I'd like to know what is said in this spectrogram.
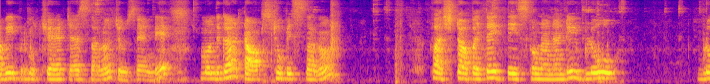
అవి ఇప్పుడు మీకు షేర్ చేస్తాను చూసేయండి. ముందుగా టాప్స్ చూపిస్తాను. ఫస్ట్ టాప్ అయితే ఇది తీసుకున్నానండి. బ్లూ బ్లూ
